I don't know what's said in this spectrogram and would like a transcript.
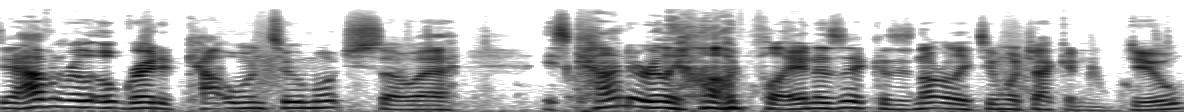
See, I haven't really upgraded Catwoman too much, so uh, it's kind of really hard playing as it, because there's not really too much I can do.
